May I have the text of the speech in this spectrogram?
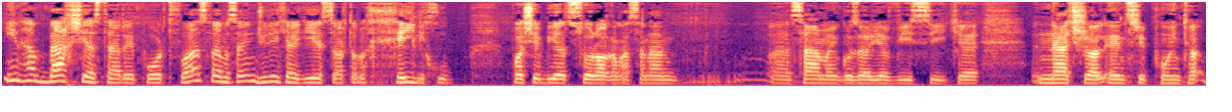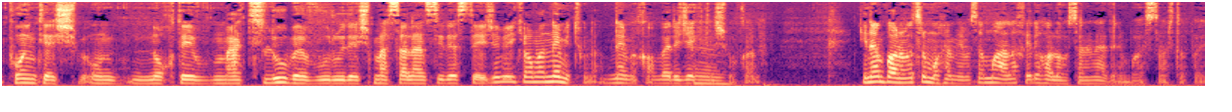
این هم بخشی از طراحی پورتفو است و مثلا اینجوریه که اگه یه استارتاپ خیلی خوب پاشه بیاد سراغ مثلا سرمایه گذاری یا VC که natural entry point ش اون نقطه مطلوب ورودش مثلا seed stage ه بگه که من نمی‌تونم نمی‌خوام و reject ش بکنم. اینم پارامتر مهمیه. مثلا ما الان خیلی حال و حوصله نداریم با استارتاپ های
